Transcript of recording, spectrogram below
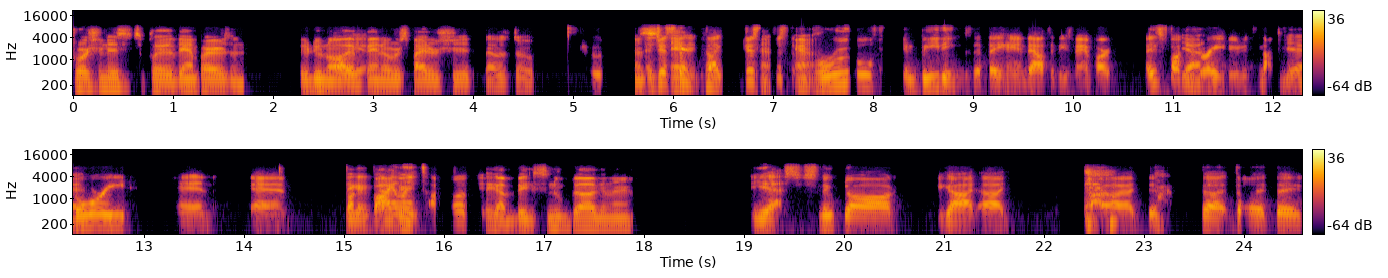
contortionists to play the vampires, and they're doing all Oh, that yeah. over spider shit. That was dope. And just the, and- like just yeah, just the yeah. brutal fucking beatings that they hand out to these vampires. It's fucking Yeah. great, dude. It's not gory and and They fucking got big- violent. I love it. they got big Snoop Dogg in there. Yes, Snoop Dogg. You got uh, uh, the, the the the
